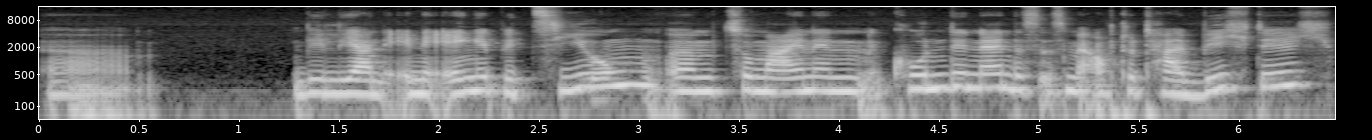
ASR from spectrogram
äh, will ja eine, eine enge Beziehung ähm, zu meinen Kundinnen, das ist mir auch total wichtig.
